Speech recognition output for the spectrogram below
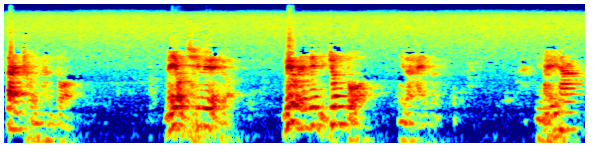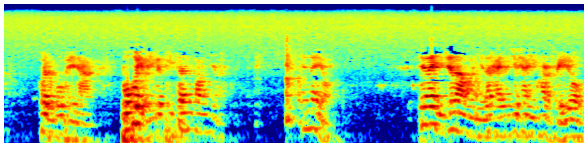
单纯很多，没有侵略者，没有人跟你争夺你的孩子，你陪他或者不陪他，不会有一个第三方进来。现在有，现在你知道吗？你的孩子就像一块肥肉，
